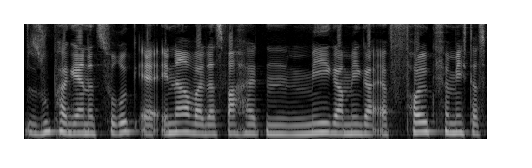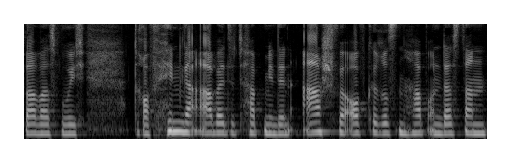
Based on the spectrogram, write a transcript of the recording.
super gerne zurückerinnere, weil das war halt ein mega, mega Erfolg für mich. Das war was, wo ich darauf hingearbeitet habe, mir den Arsch für aufgerissen habe und das dann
